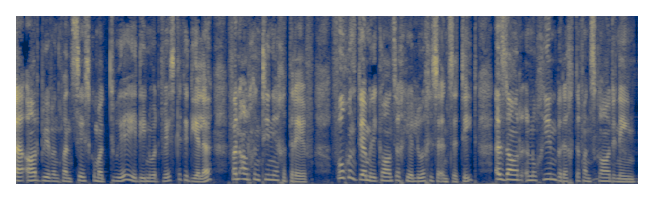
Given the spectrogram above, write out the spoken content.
'n Aardbewing van 6,2 het die noordwestelike dele van Argentinië getref. Volgens die Amerikaanse Geologiese Instituut is daar nog geen berigte van skade nie.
